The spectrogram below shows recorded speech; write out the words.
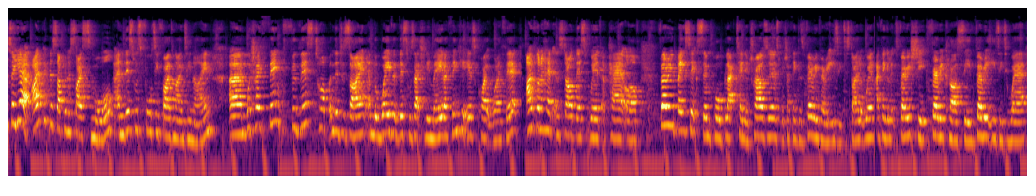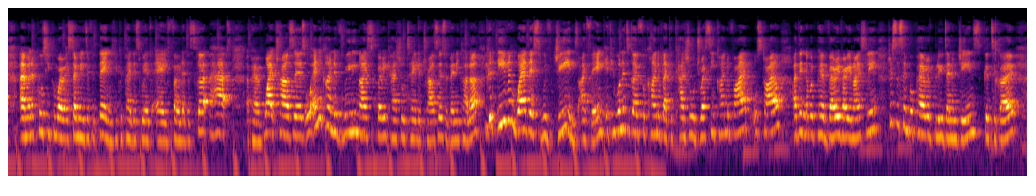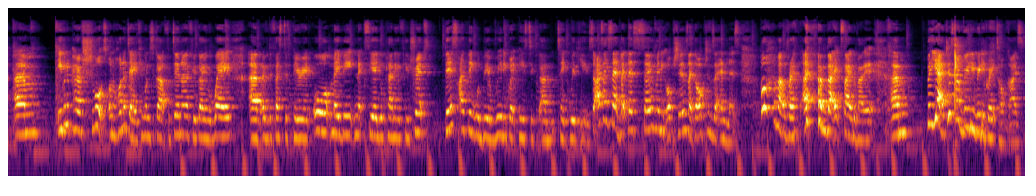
so yeah, I picked this up in a size small and this was $45.99, um, which I think for this top and the design and the way that this was actually made, I think it is quite worth it. I've gone ahead and styled this with a pair of very basic, simple black tailored trousers, which I think is very, very easy to style it with. I think it looks very chic, very classy, very easy to wear. Um, and of course you can wear it with so many different things. You could pair this with a faux leather skirt perhaps, a pair of white trousers, or any kind of really nice, very casual tailored trousers of any color. You could even wear this with jeans, I think. If you wanted to go for kind of like a casual dressy kind of vibe or style, I think that would pair very, very nicely. Just a simple pair of blue denim jeans, good to go. Um, even a pair of shorts on holiday if you wanted to go out for dinner, if you're going away um, over the festive period, or maybe next year you're planning a few trips, this I think would be a really great piece to um, take with you. So as I said, like there's so many options, like the options are endless. Oh, I'm out of breath. I'm that excited about it. Um, but yeah, just a really, really great top, guys.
